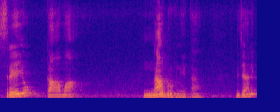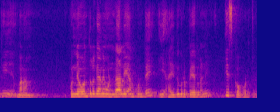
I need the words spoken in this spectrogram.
శ్రేయో కామ నా గృహిణీత. నిజానికి మనం పుణ్యవంతులుగానే ఉండాలి అనుకుంటే ఈ ఐదుగురు పేర్లని తీసుకోకూడదు.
